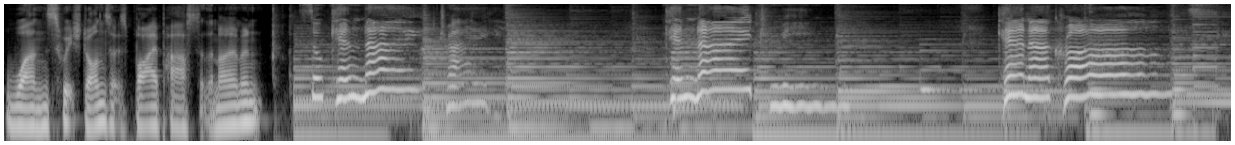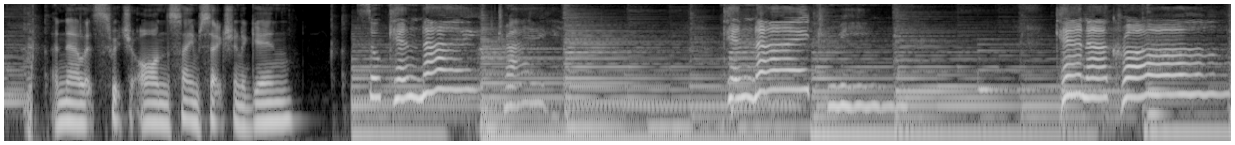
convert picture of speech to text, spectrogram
one switched on. So it's bypassed at the moment. So can I try? Can I dream? Can I cross? And now let's switch on, same section again. So can I try? Can I dream? Can I cross?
